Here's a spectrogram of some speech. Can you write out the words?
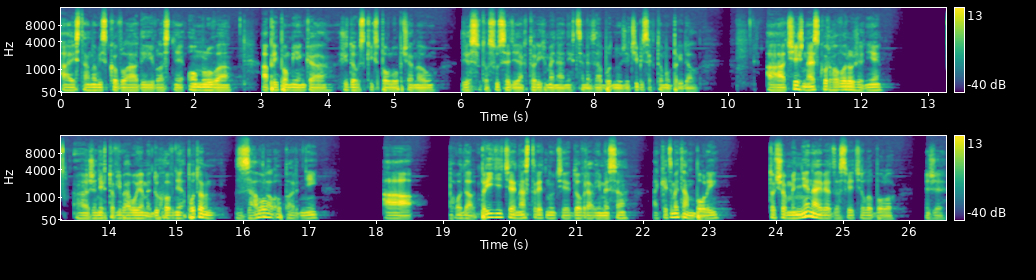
aj stanovisko vlády, vlastne omluva a pripomienka židovských spoluobčanov že sú to susedia, ktorých mená nechceme zabudnúť, že či by sa k tomu pridal. A tiež najskôr hovoril, že nie, že nech to vybavujeme duchovne a potom zavolal o pár dní a povedal, prídite na stretnutie, dovravíme sa. A keď sme tam boli, to, čo mne najviac zasvietilo, bolo, že,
